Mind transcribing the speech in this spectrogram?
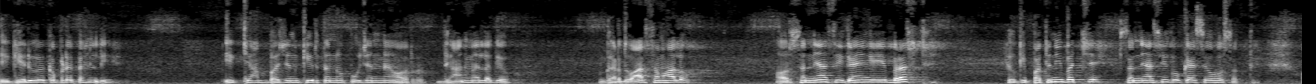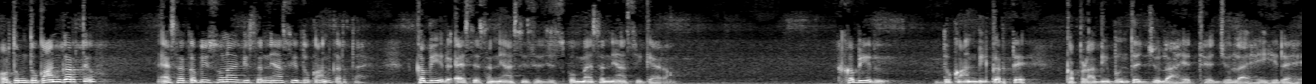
ये गिरे हुए कपड़े पहन लिए। ये क्या भजन कीर्तन और पूजन में और ध्यान में लगे हो? घर द्वार संभालो। और सन्यासी कहेंगे, ये भ्रष्ट है, क्योंकि पत्नी बच्चे, सन्यासी को कैसे हो सकते? और तुम दुकान करते हो? ऐसा कभी सुना कि सन्यासी दुकान करता है? कबीर ऐसे सन्यासी से जिसको मैं सन्यासी कह रहा हूँ। कबीर दुकान भी करते, कपड़ा भी बुनते, जुलाहे थे, जुलाहे ही रहे।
